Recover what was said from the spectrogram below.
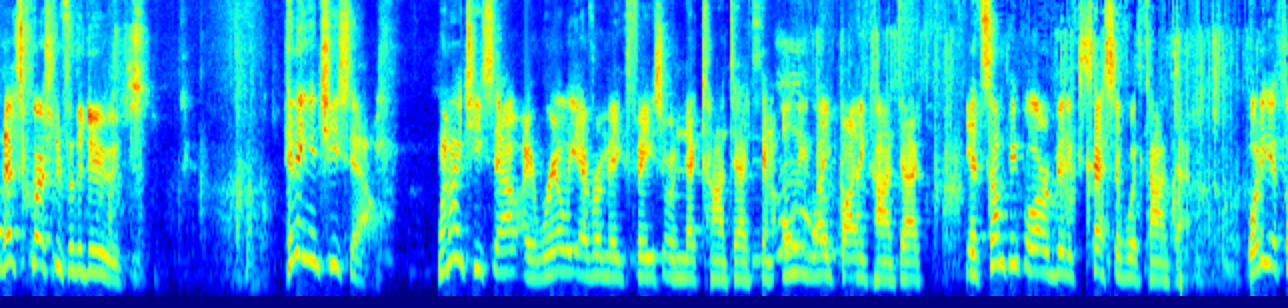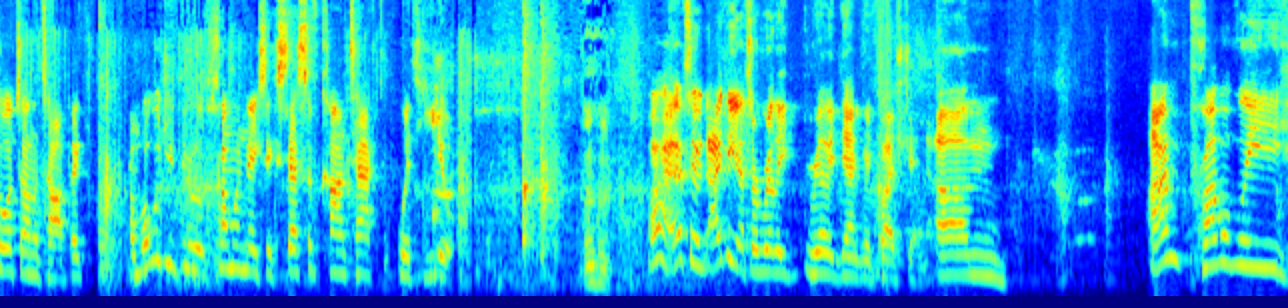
next question for the dudes. Hitting in Chisao. When I Chisao, I rarely ever make face or neck contact and only light body contact. Yet some people are a bit excessive with contact. What are your thoughts on the topic? And what would you do if someone makes excessive contact with you? All right, that's a. I think that's a really, really damn good question. Um, I'm probably.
